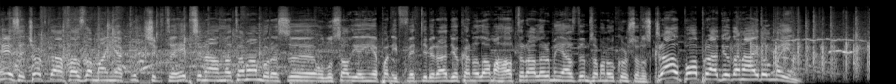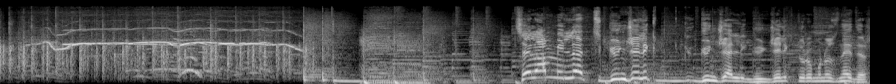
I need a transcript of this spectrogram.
Neyse çok daha fazla manyaklık çıktı. Hepsini anlatamam. Burası ulusal yayın yapan iffetli bir radyo kanalı ama hatıralarımı yazdığım zaman okursunuz. Kral Pop Radyo'dan ayrılmayın. Selam millet. Güncelik güncellik güncelik durumunuz nedir?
